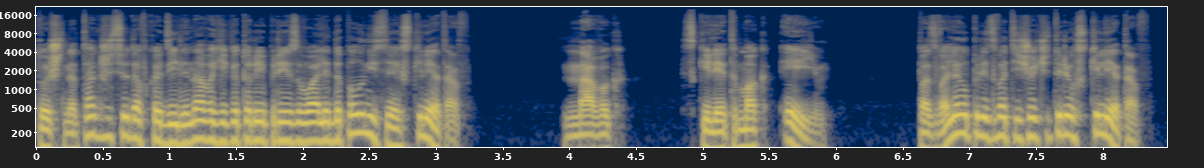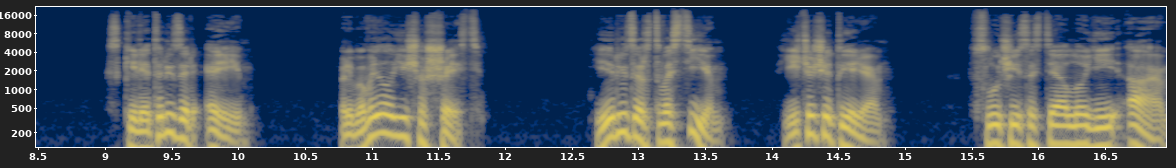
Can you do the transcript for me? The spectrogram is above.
Точно так же сюда входили навыки, которые призывали дополнительных скелетов. Навык «Скелет Маг A» позволял призвать еще четырех скелетов. Скелет Рыцарь A прибавлял еще шесть. И Рыцарство Си еще четыре. В случае со стеологией А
